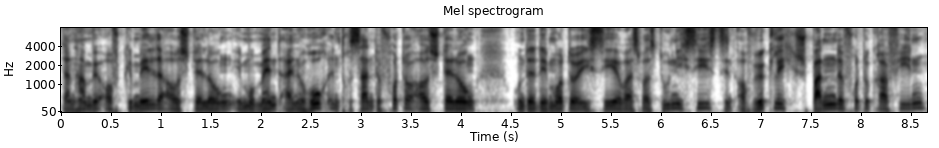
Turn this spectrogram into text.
Dann haben wir oft Gemäldeausstellungen, im Moment eine hochinteressante Fotoausstellung unter dem Motto, ich sehe was, was du nicht siehst, sind auch wirklich spannende Fotografien.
